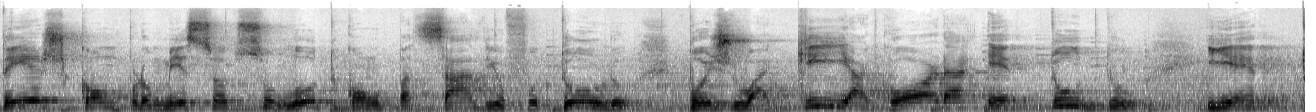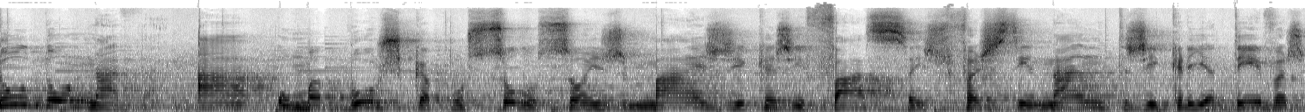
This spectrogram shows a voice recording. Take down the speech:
descompromisso absoluto com o passado e o futuro, pois o aqui e agora é tudo e é tudo ou nada. Há uma busca por soluções mágicas e fáceis, fascinantes e criativas,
